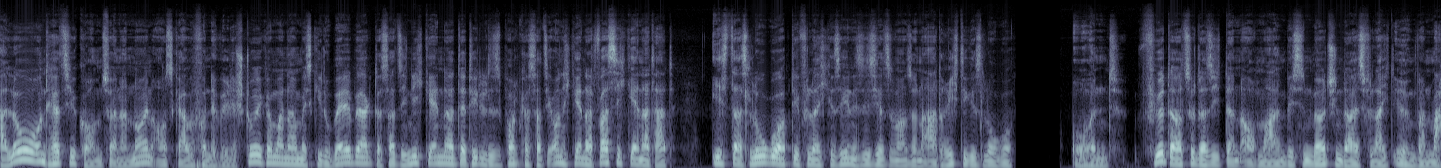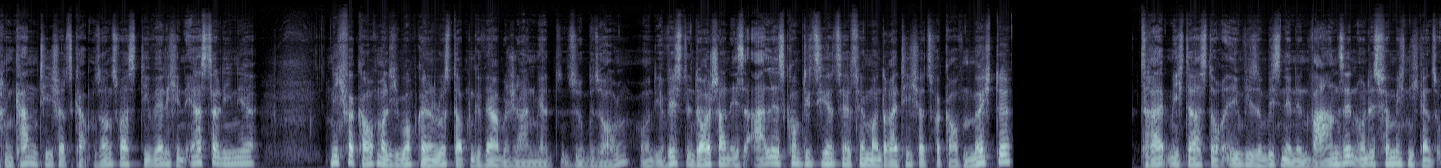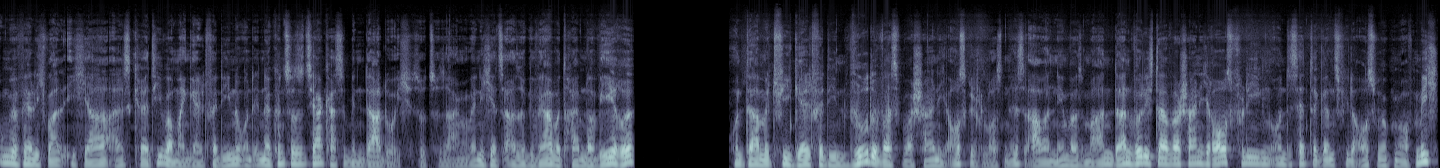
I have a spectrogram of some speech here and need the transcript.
Hallo und herzlich willkommen zu einer neuen Ausgabe von Der Wilde Stoiker. Mein Name ist Guido Bellberg. Das hat sich nicht geändert. Der Titel dieses Podcasts hat sich auch nicht geändert. Was sich geändert hat, ist das Logo. Habt ihr vielleicht gesehen? Es ist jetzt mal so eine Art richtiges Logo. Und führt dazu, dass ich dann auch mal ein bisschen Merchandise vielleicht irgendwann machen kann. T-Shirts, Kappen, sonst was. Die werde ich in erster Linie nicht verkaufen, weil ich überhaupt keine Lust habe, einen Gewerbeschein mehr zu besorgen. Und ihr wisst, in Deutschland ist alles kompliziert, selbst wenn man drei T-Shirts verkaufen möchte treibt mich das doch irgendwie so ein bisschen in den Wahnsinn und ist für mich nicht ganz ungefährlich, weil ich ja als Kreativer mein Geld verdiene und in der Künstlersozialkasse bin dadurch sozusagen. Wenn ich jetzt also Gewerbetreibender wäre und damit viel Geld verdienen würde, was wahrscheinlich ausgeschlossen ist, aber nehmen wir es mal an, dann würde ich da wahrscheinlich rausfliegen und es hätte ganz viele Auswirkungen auf mich,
